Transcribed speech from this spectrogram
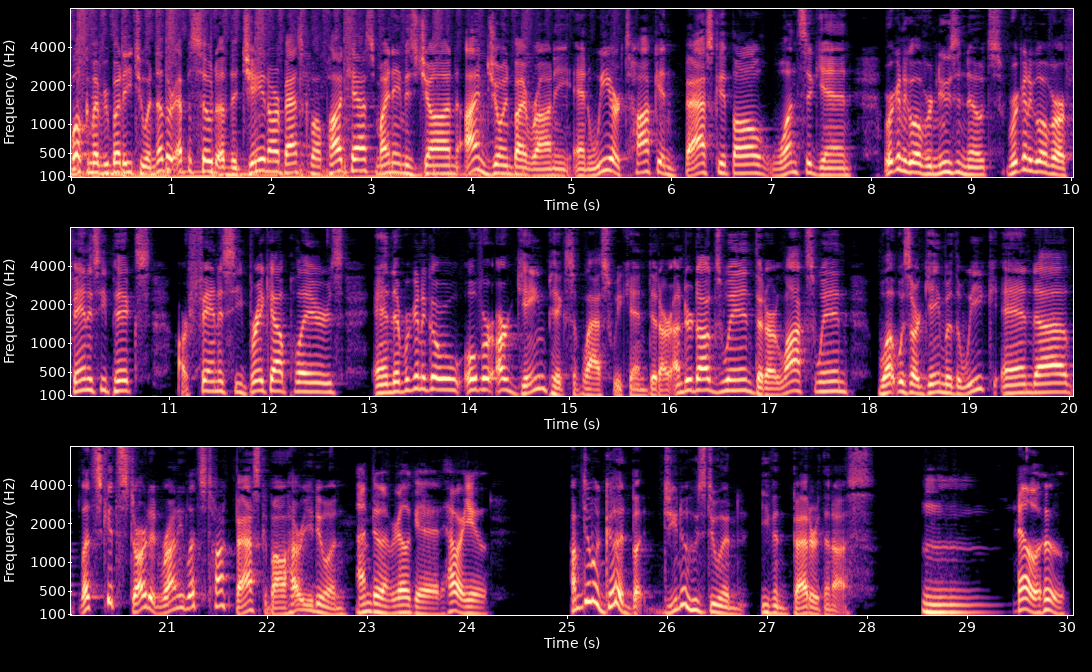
Welcome everybody to another episode of the JNR Basketball Podcast. My name is Jon. I'm joined by Ronnie, and we are talking basketball once again. We're going to go over news and notes. We're going to go over our fantasy picks, our fantasy breakout players, and then we're going to go over our game picks of last weekend. Did our underdogs win? Did our locks win? What was our game of the week? And uh, let's get started. Ronnie, let's talk basketball. How are you doing? I'm doing real good. How are you? I'm doing good, but do you know who's doing even better than us? Mm, no, who?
